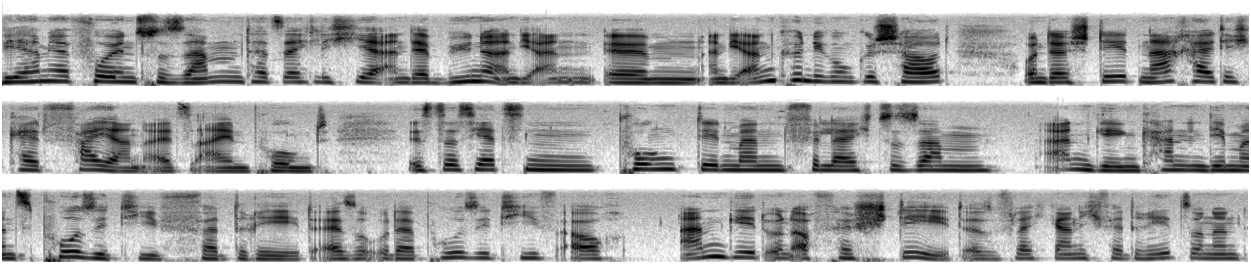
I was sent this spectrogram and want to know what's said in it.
Wir haben ja vorhin zusammen tatsächlich hier an der Bühne an die, an, ähm, an die Ankündigung geschaut und da steht Nachhaltigkeit feiern als ein Punkt. Ist das jetzt ein Punkt, den man vielleicht zusammen angehen kann, indem man es positiv verdreht, also oder positiv auch angeht und auch versteht, also vielleicht gar nicht verdreht, sondern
